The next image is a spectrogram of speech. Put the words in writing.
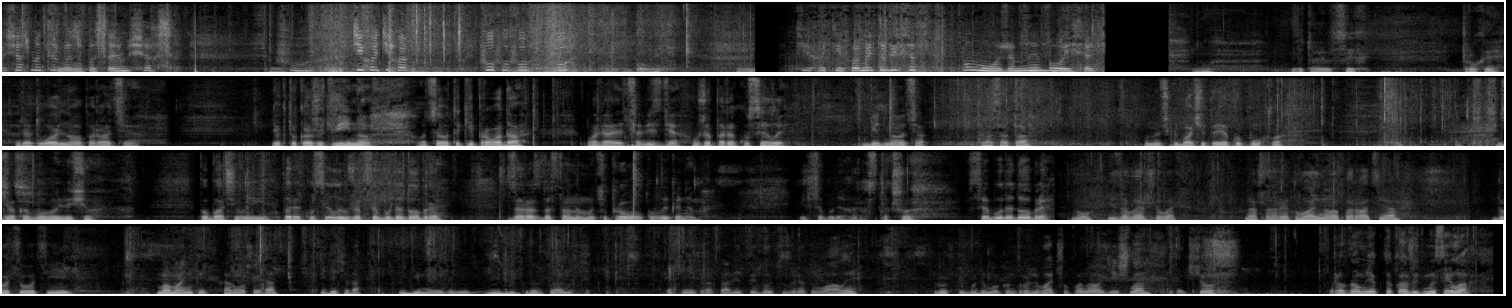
тихо, зараз ми тебе вона спасемо. Фу. Тихо, тихо. Фу, фу, фу, фу. Тихо, тихо, ми тобі зараз поможемо, не бойся. Ну, вітаю всіх. Трохи рятувальна операція. Як то кажуть, війна. Оце отакі провода валяються везде. Уже перекусили. Бідна оця красота. Воночки, бачите, як опухла. Дякую Богу, що побачили її. Перекусили, вже все буде добре. Зараз достанемо цю проволоку, викинемо. І все буде гаразд. Так що все буде добре. Ну і завершилась наша рятувальна операція. До цього цієї маманьки хороший, да? Іди сюди. Іди мої заліз. Іди красавиці. Такої красавиці доцю врятували. Трошки будемо контролювати, щоб вона одійшла. Так що разом, як то кажуть, ми сила.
